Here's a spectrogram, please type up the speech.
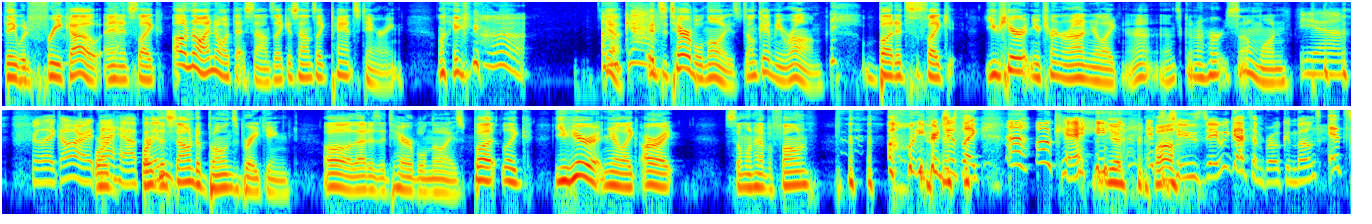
they would freak out and it's like, "Oh no, I know what that sounds like. It sounds like pants tearing." Like Oh, yeah, God. it's a terrible noise. Don't get me wrong, but it's like you hear it and you turn around and you're like, eh, "That's gonna hurt someone." Yeah. You're like, all right, Or, that happened. or the sound of bones breaking. Oh, that is a terrible noise. But like you hear it and you're like, "All right, someone have a phone." oh, you're just like, ah, okay. Yeah. it's Well- Tuesday. We got some broken bones. It's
